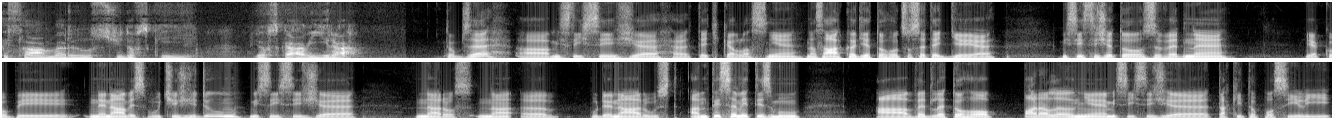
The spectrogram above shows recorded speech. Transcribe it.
islám versus židovský, židovská víra. Dobře, a myslíš si, že teďka vlastně na základě toho, co se teď děje, myslíš si, že to zvedne jakoby nenávist vůči židům? Myslíš si, že naroz, na, uh, bude nárůst antisemitismu a vedle toho paralelně myslíš si, že taky to posílí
